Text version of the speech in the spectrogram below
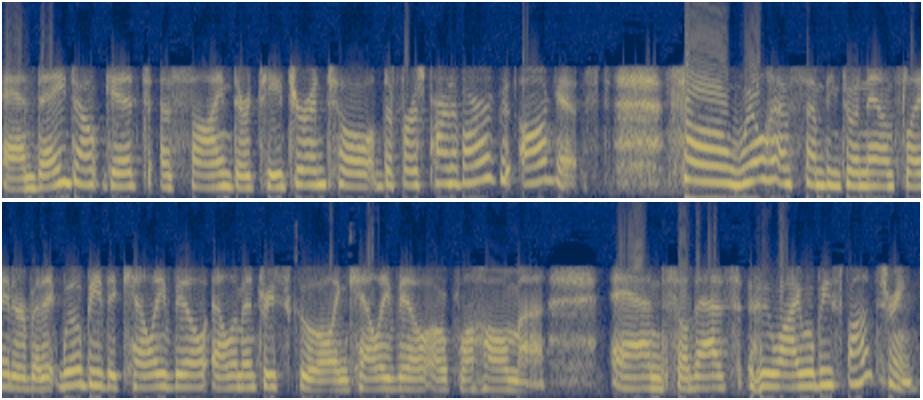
and they don't get assigned their teacher until the first part of August. So we'll have something to announce later, but it will be the Kellyville Elementary School in Kellyville, Oklahoma. And so that's who I will be sponsoring.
